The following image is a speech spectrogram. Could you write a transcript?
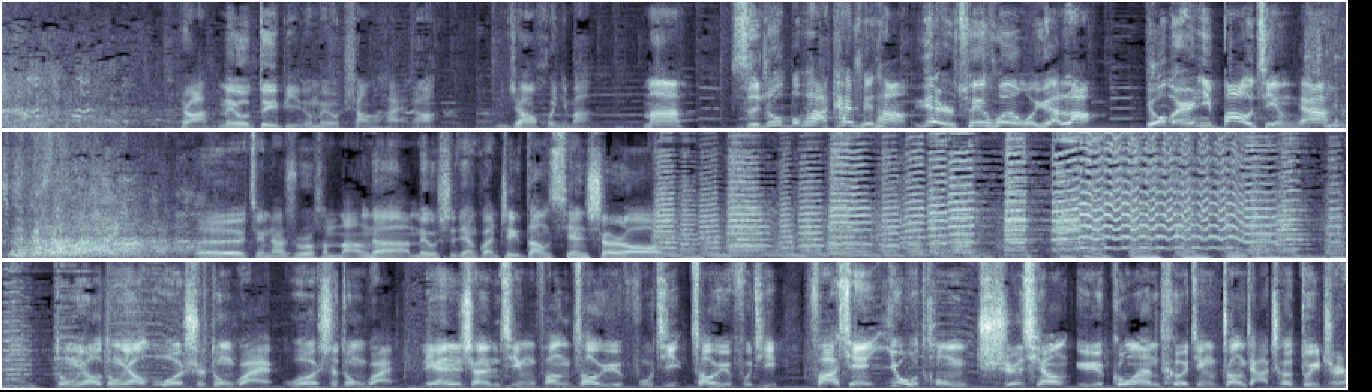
是吧？没有对比就没有伤害，是吧？你这样回你妈，妈，死猪不怕开水烫，越是催婚我越浪，有本事你报警啊！呃，警察叔叔很忙的，没有时间管这档子闲事儿哦。摇动摇，我是动拐，我是动拐。连山警方遭遇伏击，遭遇伏击，发现幼童持枪与公安特警装甲车对峙，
